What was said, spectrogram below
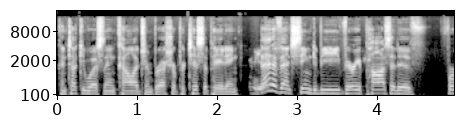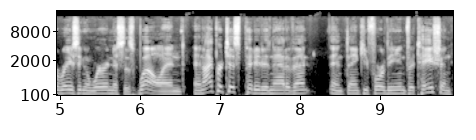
Kentucky Wesleyan College and Brescia participating. Yes. That event seemed to be very positive for raising awareness as well. And and I participated in that event, and thank you for the invitation.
